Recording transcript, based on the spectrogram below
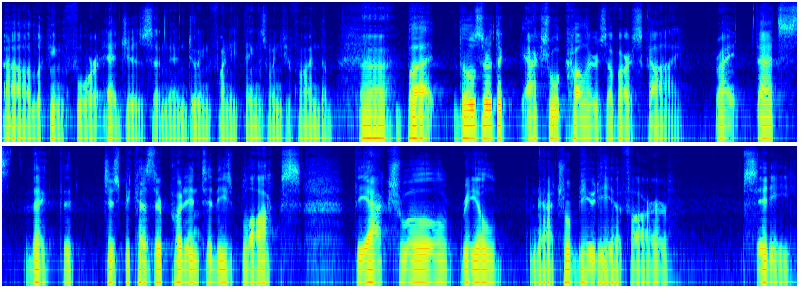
uh, looking for edges and then doing funny things when you find them. Ah. But those are the actual colors of our sky, right? That's the, the just because they're put into these blocks, the actual real natural beauty of our city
